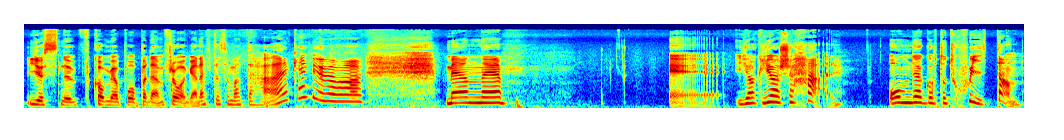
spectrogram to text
just nu, kom jag på på den frågan eftersom att det här kan ju vara... Men eh, jag gör så här. Om det har gått åt skitan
